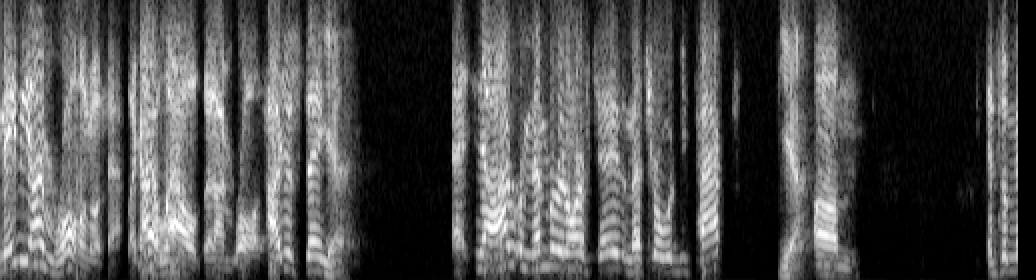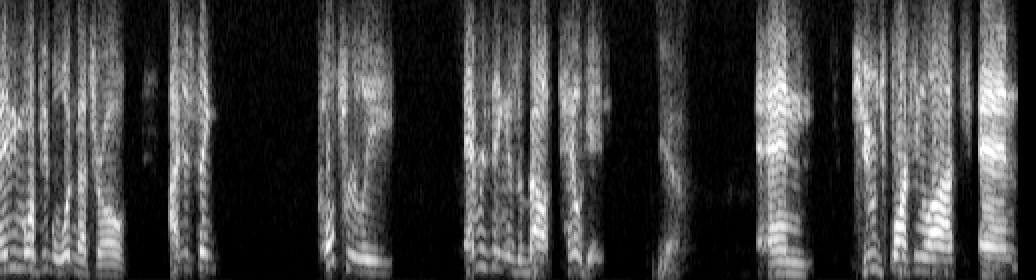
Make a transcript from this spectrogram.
maybe I'm wrong on that. Like I allow that I'm wrong. I just think yeah, eh, now I remember at RFK the metro would be packed. yeah, Um, and so maybe more people would metro. I just think culturally, everything is about tailgating yeah, and huge parking lots and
